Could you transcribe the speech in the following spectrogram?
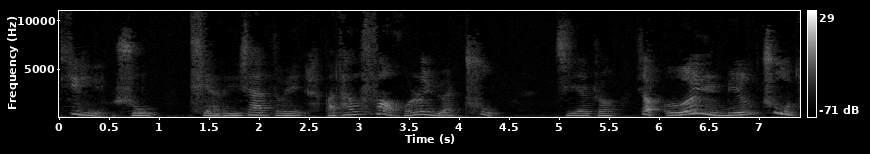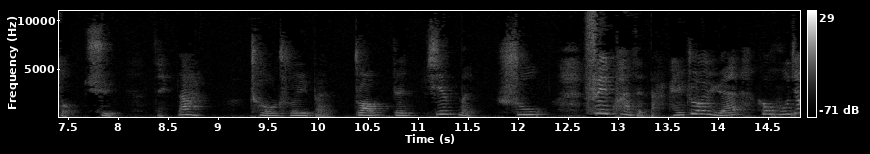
地理书，舔了一下嘴，把它们放回了原处，接着向俄语名处走去，在那儿抽出一本装着精美书，飞快地打开状元和胡椒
